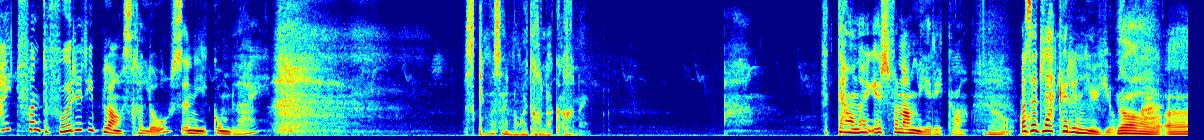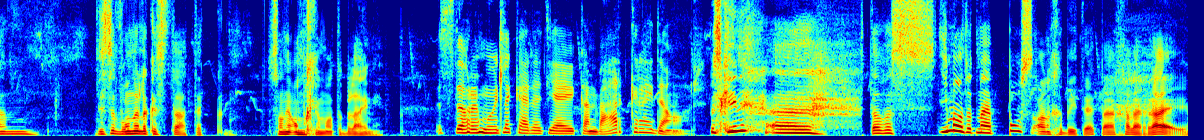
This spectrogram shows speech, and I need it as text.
Hy het van tevore die plaas gelos en hier kom bly. Miskien was hy nooit gelukkig nie. Vertel nou eers van Amerika. Ja. Was dit lekker in New York? Ja, ehm um, dis 'n wonderlike stad. Ek sal nie omgee om daar te bly nie. Is daar 'n moontlikheid dat jy kan werk kry daar? Miskien uh daar was iemand wat my 'n pos aangebied het by 'n galery.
